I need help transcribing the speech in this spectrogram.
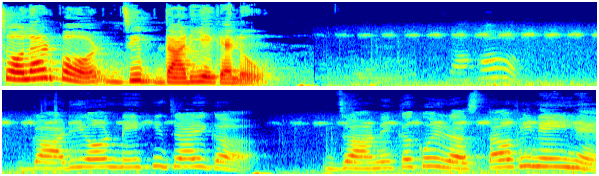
চলার পর জিপ দাঁড়িয়ে গেল गाड़ी और नहीं जाएगा जाने का कोई रास्ता भी नहीं है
